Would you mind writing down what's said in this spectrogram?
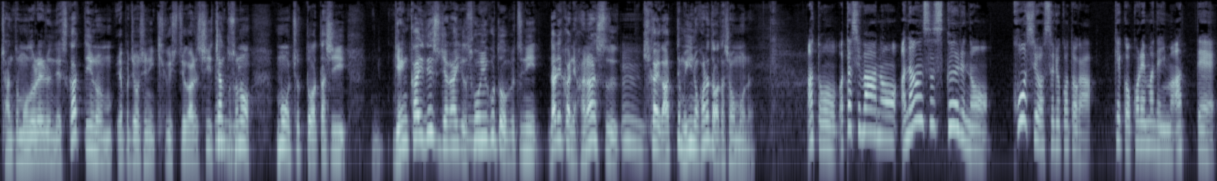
ちゃんと戻れるんですかっていうのをやっぱ上司に聞く必要があるしちゃんとその、もうちょっと私限界ですじゃないけど、そういうことを別に誰かに話すん。機会があってもいいのかなと私は思うのよ。あと私はあのアナウンススクールの講師をすることが結構これまでにもあって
